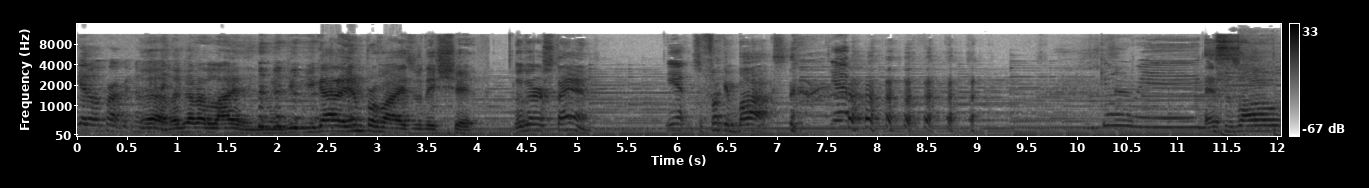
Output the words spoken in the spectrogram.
ghetto apartment. No, Yeah, look at our lighting. I mean, you, you gotta improvise with this shit. Look at our stand. Yep. It's a fucking box. Yep. rig. this is all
